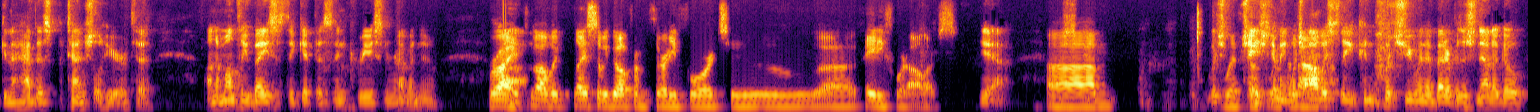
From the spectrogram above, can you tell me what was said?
Going to have this potential here to, on a monthly basis, to get this increase in revenue. Right. Uh, well, we like so we go from thirty-four to uh, eighty-four dollars. Yeah. Um, which with, I mean, which obviously can put you in a better position now to go,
